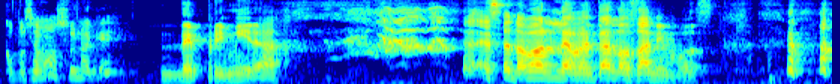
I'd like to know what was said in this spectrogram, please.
¿Cómo se llama? ¿Una qué? Deprimida. Eso no va a levantar los ánimos.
